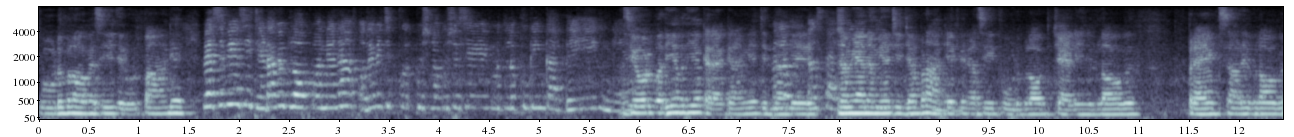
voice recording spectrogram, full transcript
food blog ਅਸੀਂ ਜ਼ਰੂਰ ਪਾਵਾਂਗੇ। ਵੈਸੇ ਵੀ ਅਸੀਂ ਜਿਹੜਾ ਵੀ ਵਲੌਗ ਪਾਉਂਦੇ ਆ ਨਾ ਉਹਦੇ ਵਿੱਚ ਕੁ- ਕੁਛ ਨਾ ਕੁਛ ਅਸੀਂ ਮਤਲਬ ਕੁਕਿੰਗ ਕਰਦੇ ਹੀ ਹੁੰਦੇ ਅਸੀਂ ਆ ਹੋਰ ਵਧੀਆ ਵਧੀਆ ਕਰਿਆ ਕਰਾਂਗੇ ਜਿੱਦਾਂ ਮਤਲਬ ਕਿ special ਨਵੀਆਂ ਨਵੀਆਂ ਚੀਜ਼ਾਂ ਬਣਾ ਕੇ ਫਿਰ ਅਸੀਂ food blog challenge blog pranks ਵਾਲੇ ਬਲੌਗ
